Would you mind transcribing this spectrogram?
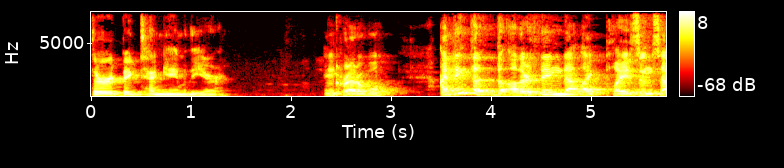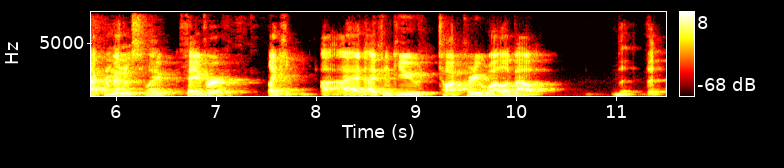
third Big Ten game of the year. Incredible. I think that the other thing that like plays in Sacramento's favor, like I, I think you talked pretty well about the, the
